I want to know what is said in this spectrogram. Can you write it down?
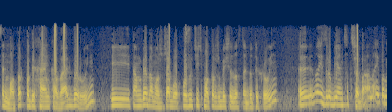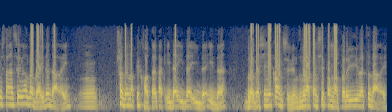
ten motor, podjechałem kawałek do ruin i tam wiadomo, że trzeba było porzucić motor, żeby się dostać do tych ruin. Y, no i zrobiłem co trzeba, no i pomyślałem sobie, no dobra, idę dalej. Wszedłem na piechotę, tak idę, idę, idę, idę. Droga się nie kończy, więc wracam się po motor i lecę dalej.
